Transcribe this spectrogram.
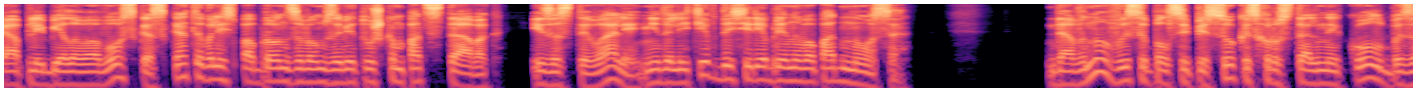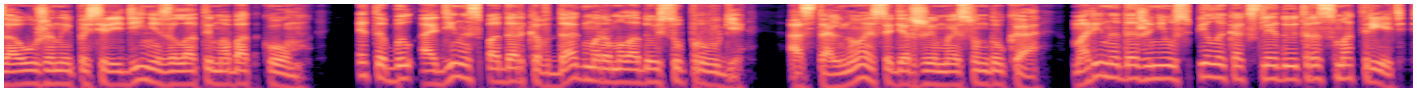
капли белого воска скатывались по бронзовым завитушкам подставок, и застывали, не долетев до серебряного подноса. Давно высыпался песок из хрустальной колбы, зауженной посередине золотым ободком. Это был один из подарков Дагмара молодой супруги. Остальное содержимое сундука Марина даже не успела как следует рассмотреть,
